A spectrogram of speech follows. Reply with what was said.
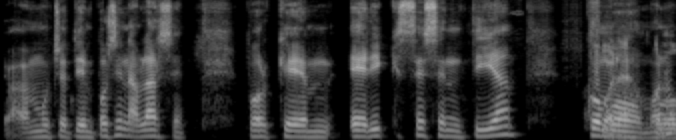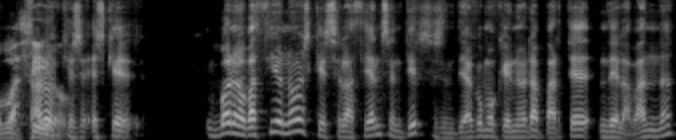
Llevaban mucho tiempo sin hablarse, porque mm, Eric se sentía como, bueno, vacío. es que bueno, vacío no, es que se lo hacían sentir, se sentía como que no era parte de la banda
